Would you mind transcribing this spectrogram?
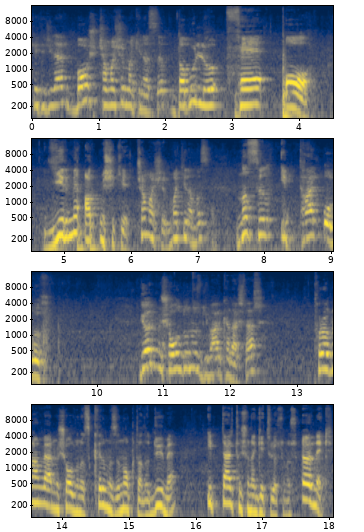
tüketiciler boş çamaşır makinesi WFO 2062 çamaşır makinamız nasıl iptal olur? Görmüş olduğunuz gibi arkadaşlar program vermiş olduğunuz kırmızı noktalı düğme iptal tuşuna getiriyorsunuz. Örnek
